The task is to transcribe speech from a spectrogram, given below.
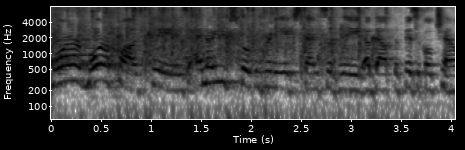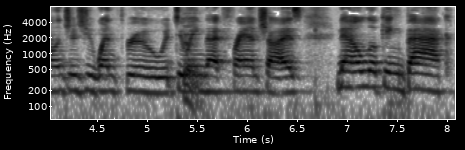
more more applause please i know you've spoken pretty extensively about the physical challenges you went through doing that franchise now looking back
